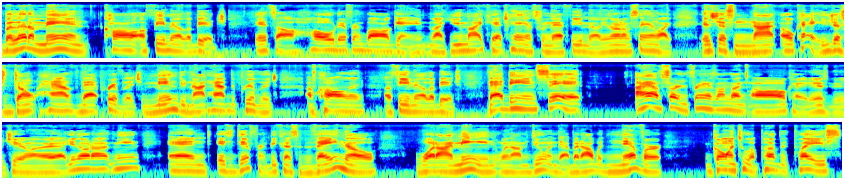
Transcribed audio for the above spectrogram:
But let a man call a female a bitch. It's a whole different ball game. Like you might catch hands from that female. You know what I'm saying? Like it's just not okay. You just don't have that privilege. Men do not have the privilege of calling a female a bitch. That being said, I have certain friends. I'm like, oh, okay, this bitch here, you know what I mean? And it's different because they know what I mean when I'm doing that. But I would never go into a public place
